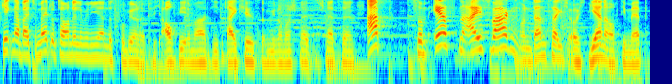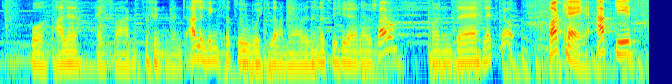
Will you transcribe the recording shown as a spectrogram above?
Gegner bei Tomato Town eliminieren, das probieren wir natürlich auch wie immer. Die drei Kills irgendwie nochmal schnell zu schnetzeln. Ab zum ersten Eiswagen und dann zeige ich euch gerne auch die Map, wo alle Eiswagen zu finden sind. Alle Links dazu, wo ich die Sachen habe, sind natürlich wieder in der Beschreibung. Und äh, let's go. Okay, ab geht's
